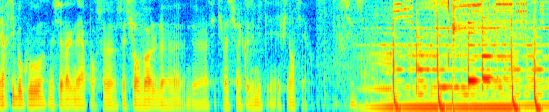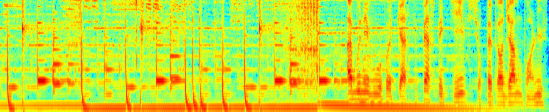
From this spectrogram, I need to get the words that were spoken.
Merci beaucoup, Monsieur Wagner, pour ce, survol de, la situation économique et, financière. Merci aussi. Abonnez-vous au podcast Perspective sur pepperjam.lu.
